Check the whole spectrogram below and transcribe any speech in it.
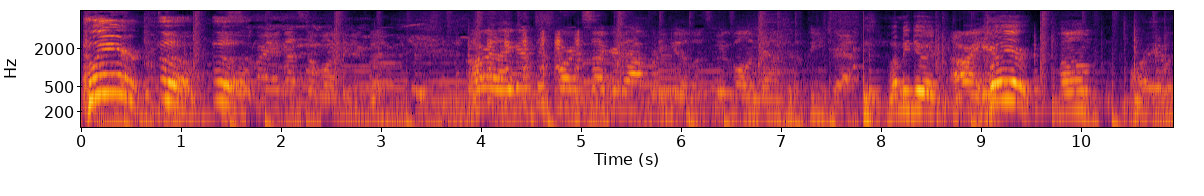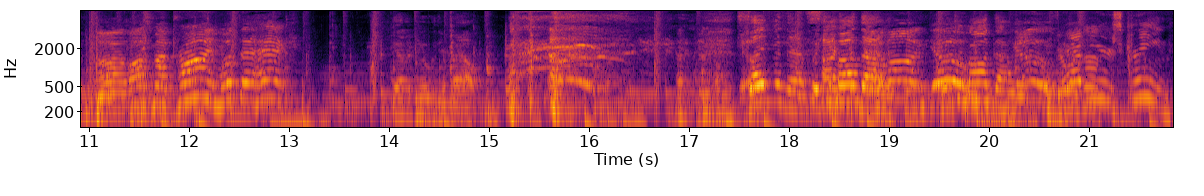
Clear! Ugh, ugh. Sorry, I got some on here, but all right, I got this part suckered out pretty good. Let's move on down to the P trap. Let me do it. All right, here. Clear! Pump. Mario, Oh, I lost my prime. What the heck? You gotta do it with your mouth. Siphon that. Put your mouth Come down. on, Put your mouth down. Go. Grab me your screen.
